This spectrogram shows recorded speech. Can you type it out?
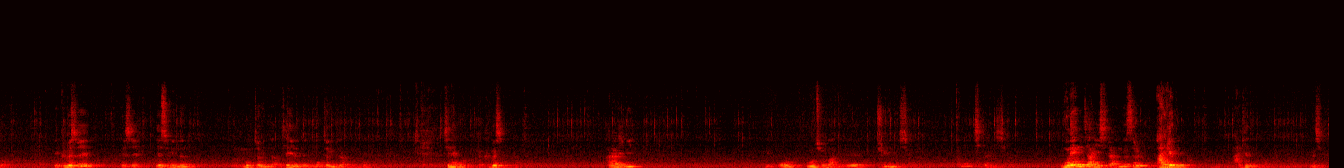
것 그것이 그것이 예수 믿는 목적입니다. 제일 목적인 줄 알았는데 지내고 그것이 하나님이 우주 만물의 주인이시고 통치자이시고 운행자이시라는 것을 알게 되고 알게 되고 이것입니다.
